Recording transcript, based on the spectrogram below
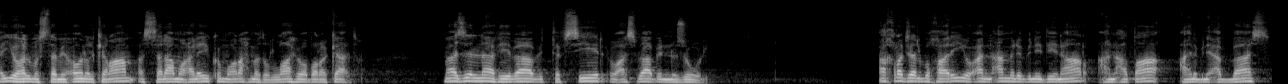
أيها المستمعون الكرام السلام عليكم ورحمة الله وبركاته. ما زلنا في باب التفسير وأسباب النزول. أخرج البخاري عن عمرو بن دينار عن عطاء عن ابن عباس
